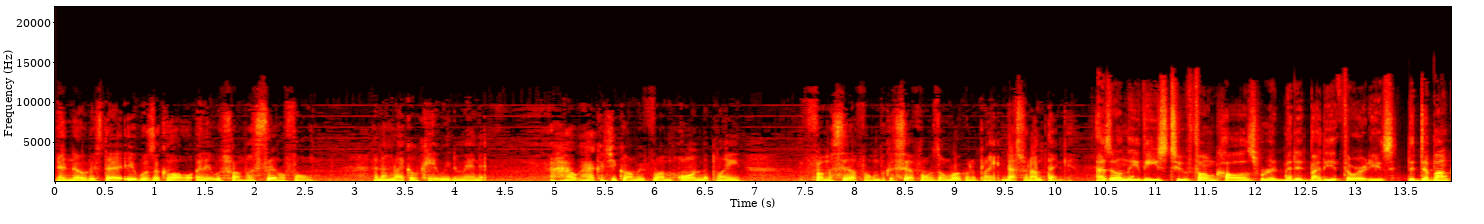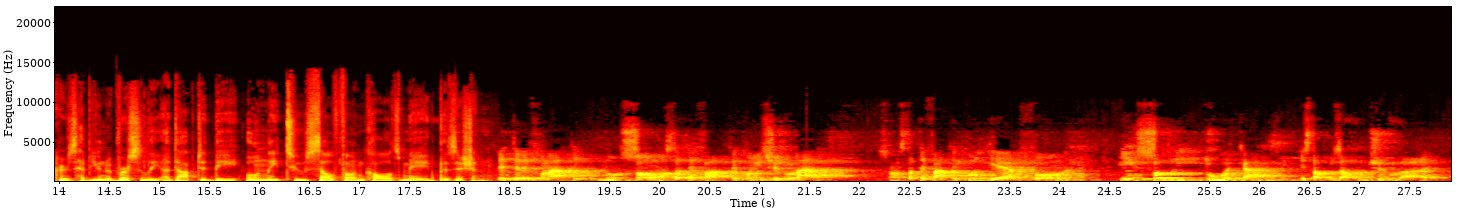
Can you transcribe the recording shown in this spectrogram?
and noticed that it was a call and it was from her cell phone. And I'm like, okay, wait a minute. How, how can she call me from on the plane from a cell phone because cell phones don't work on a plane. That's what I'm thinking. As only these two phone calls were admitted by the authorities, the debunkers have universally adopted the only two cell phone calls made position. Le telefonate non sono state fatte con i cellulari, sono state fatte con gli earphone. In soli due casi è stato usato un cellulare,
